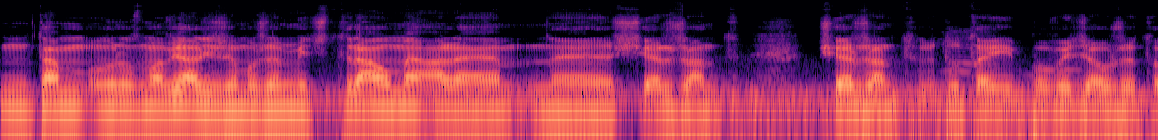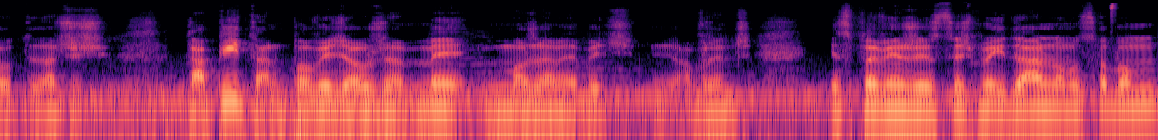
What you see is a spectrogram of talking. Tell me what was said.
Mm, Tam rozmawiali, że możemy mieć traumę, ale e, sierżant, sierżant tutaj powiedział, że to, to znaczy kapitan powiedział, że my możemy być, a wręcz jest pewien, że jesteśmy idealną osobą,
